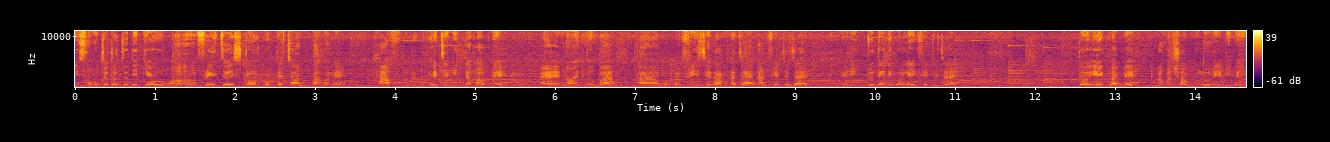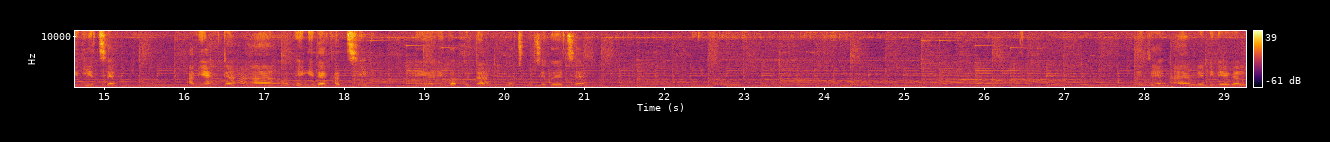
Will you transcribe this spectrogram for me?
এই সমুচাটা যদি কেউ ফ্রিজে স্টোর করতে চান, তাহলে হাফ ভেজে নিতে হবে নয়তো বা ফ্রিজে রাখা যায় না, ফেটে যায়। একটু দেরি হলেই ফেটে যায়। তো এইভাবে আমার সবগুলো রেডি হয়ে গিয়েছে। আমি একটা ভেঙে দেখাচ্ছি কতটা মুচমুচে হয়েছে। এই যে রেডি হয়ে গেল।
